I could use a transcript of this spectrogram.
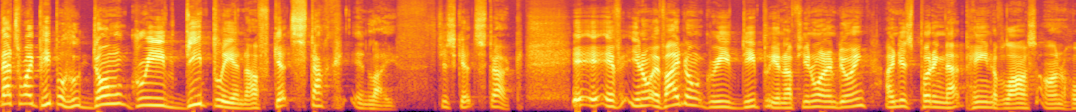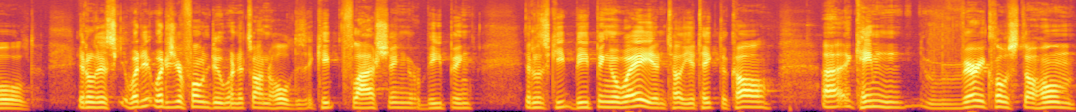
that's why people who don't grieve deeply enough get stuck in life. Just get stuck. If, you know, if I don't grieve deeply enough, you know what I'm doing? I'm just putting that pain of loss on hold. It'll just, what, what does your phone do when it's on hold? Does it keep flashing or beeping? It'll just keep beeping away until you take the call. Uh, came very close to home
